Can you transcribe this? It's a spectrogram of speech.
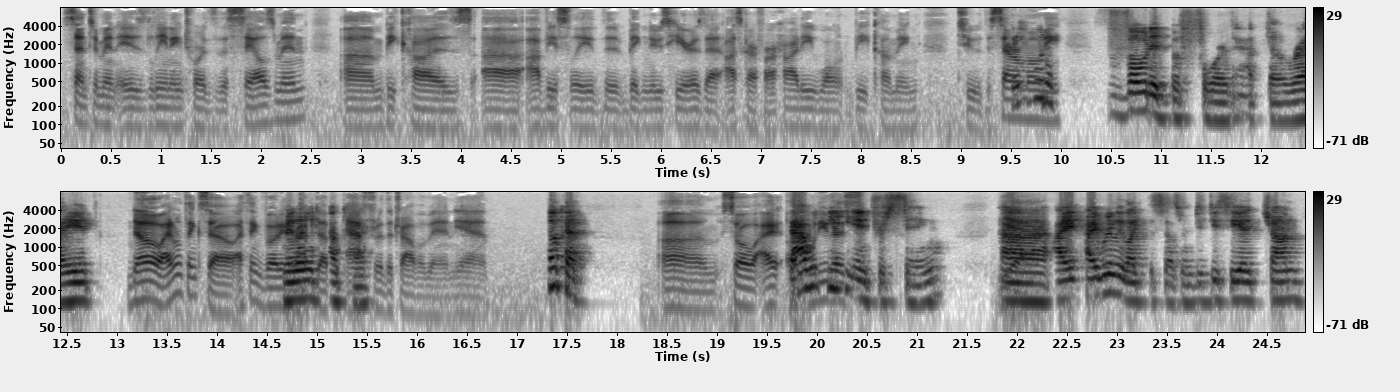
sentiment is leaning towards the salesman um, because uh, obviously the big news here is that Asghar Farhadi won't be coming to the ceremony. Voted before that, though, right? No, I don't think so. I think voting Really? wrapped up Okay. after the travel ban. Yeah. Okay, Um. So I like, that what would do be guys? interesting. Yeah. Uh, I I really like the salesman. Did you see it, John?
